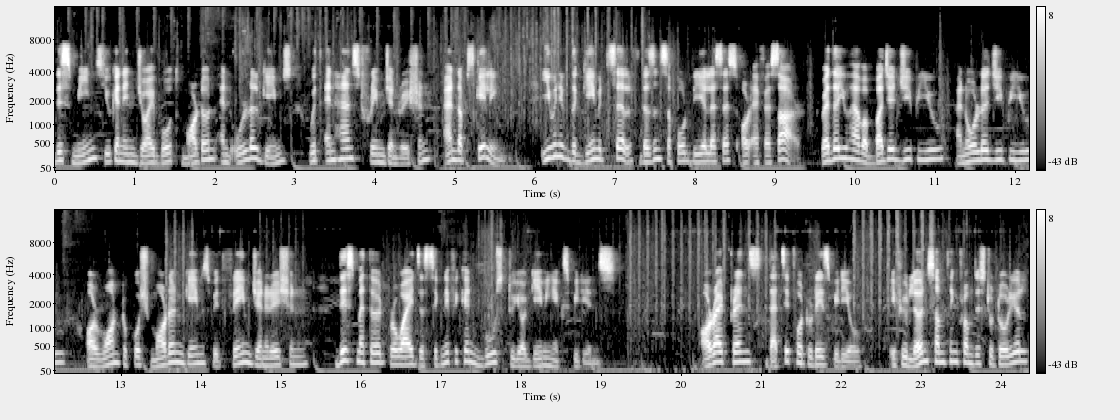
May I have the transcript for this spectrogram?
This means you can enjoy both modern and older games with enhanced frame generation and upscaling, even if the game itself doesn't support DLSS or FSR. Whether you have a budget GPU, an older GPU, or want to push modern games with frame generation, this method provides a significant boost to your gaming experience. Alright friends, that's it for today's video. If you learned something from this tutorial,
